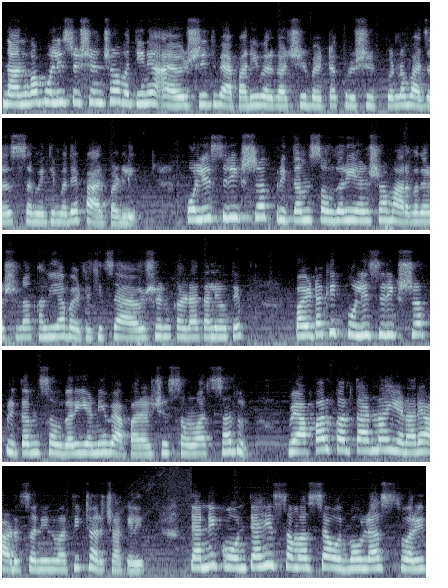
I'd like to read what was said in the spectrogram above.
नांदगाव पोलीस स्टेशनच्या वतीने आयोजित व्यापारी वर्गाची बैठक कृषी उत्पन्न बाजार समितीमध्ये पार पडली. पोलीस निरीक्षक प्रीतम चौधरी यांच्या मार्गदर्शनाखाली या बैठकीचे आयोजन करण्यात आले होते. बैठकीत पोलीस निरीक्षक प्रीतम चौधरी यांनी व्यापाऱ्यांशी संवाद साधून व्यापार करताना येणाऱ्या अडचणींवरती चर्चा केली. त्यांनी कोणत्याही समस्या उद्भवल्यास त्वरित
